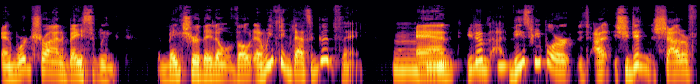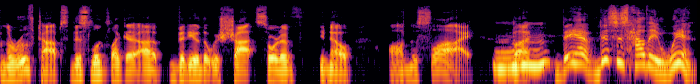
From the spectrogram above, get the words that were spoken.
and we're trying to basically make sure they don't vote, and we think that's a good thing. Mhm. And you know, these people are. I, she didn't shout it from the rooftops. This looked like a, a video that was shot sort of, you know, on the sly. But Mhm. they have. This is how they win.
